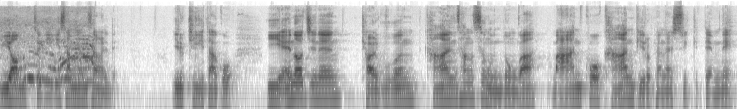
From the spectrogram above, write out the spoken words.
위험 특이 기상 현상을 내- 일으키기도 하고 이 에너지는 결국은 강한 상승 운동과 많고 강한 비로 변할 수 있기 때문에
